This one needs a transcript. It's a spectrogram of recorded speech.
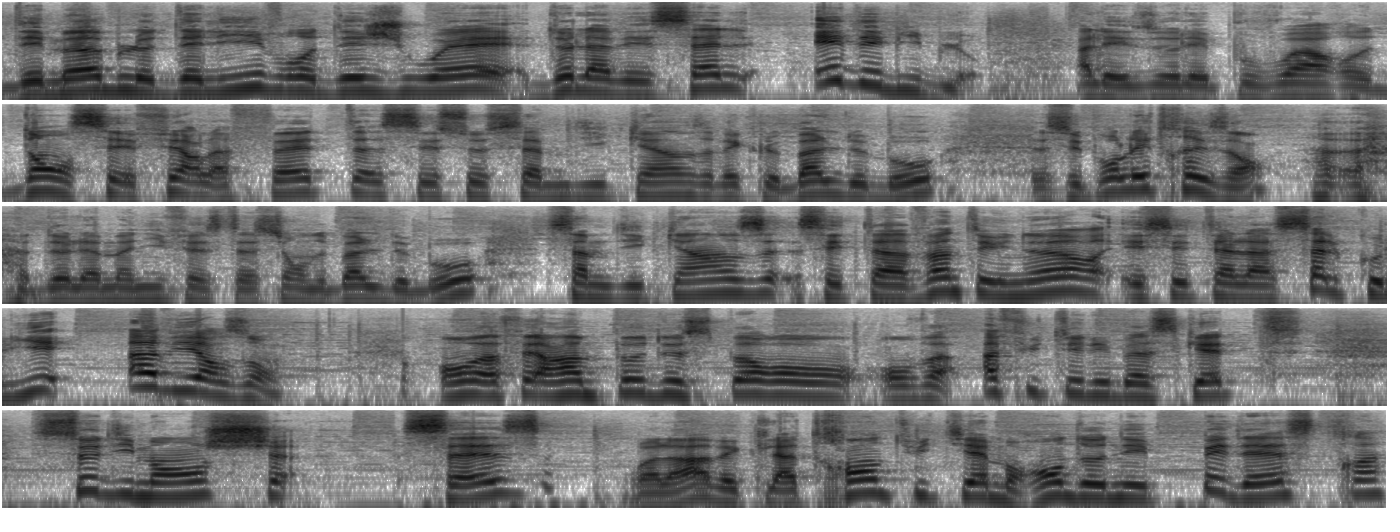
Des meubles, des livres, des jouets, de la vaisselle et des bibelots. Allez, vous allez pouvoir danser, faire la fête. C'est ce samedi 15 avec le bal de Beau. C'est pour les 13 ans de la manifestation de bal de Beau. Samedi 15, c'est à 21h et c'est à la salle Collier à Vierzon. On va faire un peu de sport, on, va affûter les baskets ce dimanche 16, voilà, avec la 38e randonnée pédestre.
